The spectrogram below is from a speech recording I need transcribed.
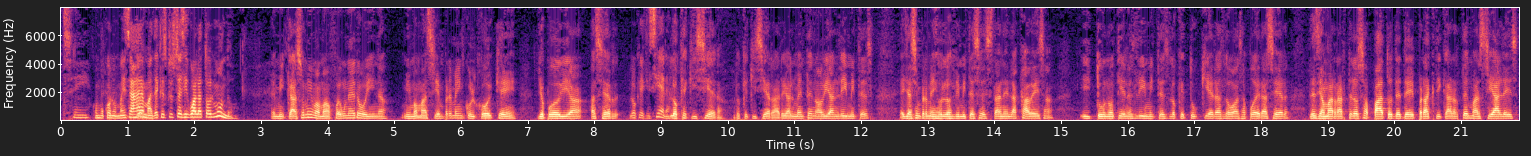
Sí. Como con un mensaje, además de que es que usted es igual a todo el mundo. En mi caso, mi mamá fue una heroína. Mi mamá siempre me inculcó de que yo podía hacer Lo que quisiera. lo que quisiera, lo que quisiera. Realmente no habían límites. Ella siempre me dijo, los límites están en la cabeza y tú no tienes límites, lo que tú quieras lo vas a poder hacer, desde amarrarte los zapatos, desde practicar artes marciales,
